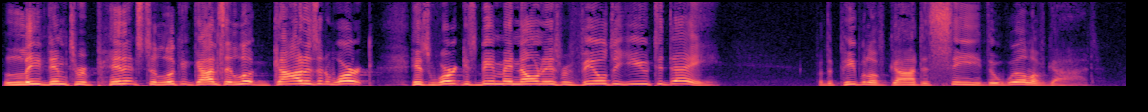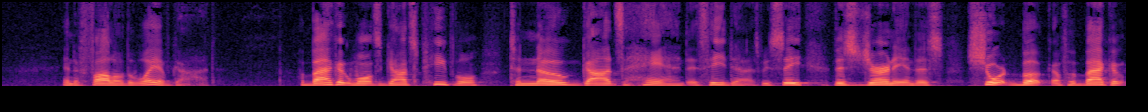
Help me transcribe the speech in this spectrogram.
lead them to repentance, to look at God and say, Look, God is at work. His work is being made known and is revealed to you today. For the people of God to see the will of God and to follow the way of God. Habakkuk wants God's people to know God's hand as he does. We see this journey in this short book of Habakkuk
